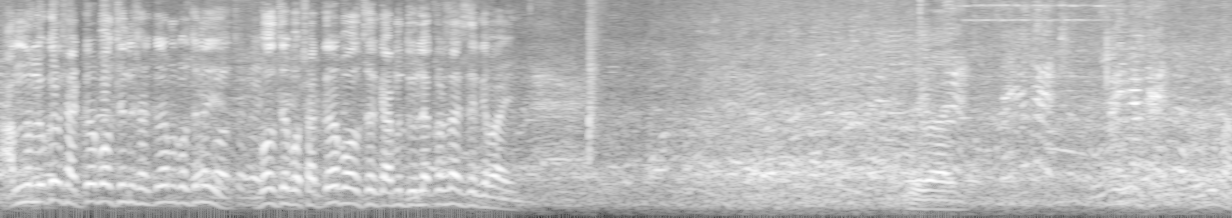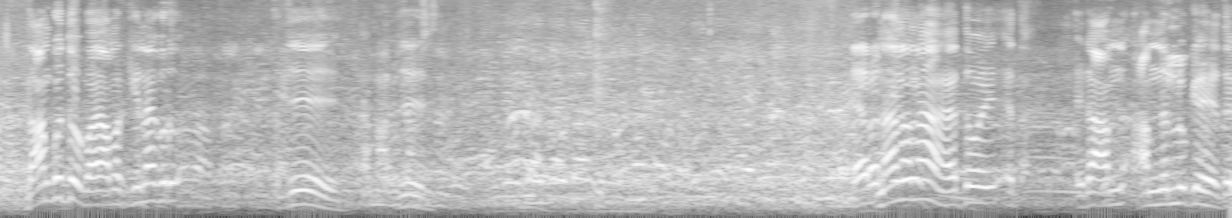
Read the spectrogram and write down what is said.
আপনার লোকের ষাট করে বলছেন ষাট করে বলছেন বলছে ষাট করে বলছে আমি দুই লাখ করে চাইছি ভাই ভাই দাম কত ভাই আমার কিনা করু জি জি না না না এত এটা- এটা আম- আমনের লুকে হেতে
